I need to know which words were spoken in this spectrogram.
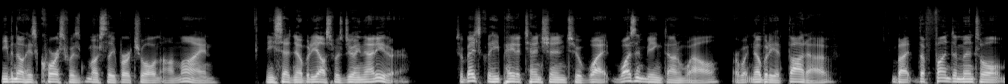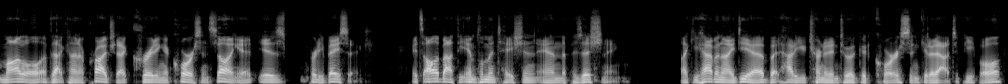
even though his course was mostly virtual and online. And he said nobody else was doing that either. So basically, he paid attention to what wasn't being done well or what nobody had thought of but the fundamental model of that kind of project, creating a course and selling it, is pretty basic. It's all about the implementation and the positioning. Like you have an idea, but how do you turn it into a good course and get it out to people?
